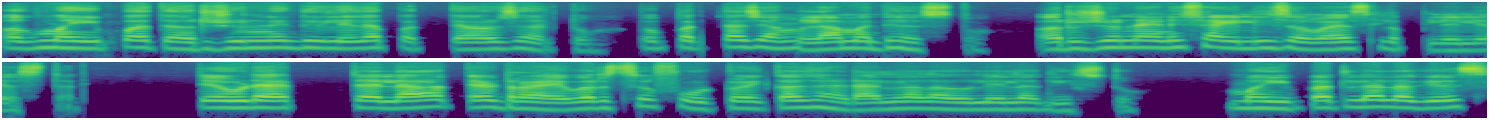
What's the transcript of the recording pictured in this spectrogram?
मग महिपत अर्जुनने दिलेल्या पत्त्यावर जातो. तो पत्ता जंगलामध्ये असतो. अर्जुन आणि सायली जवळच लपलेले असतात. तेवढ्यात त्याला त्या ड्रायव्हरचा फोटो एका झाडाला लावलेला दिसतो. महिपतला लगेच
